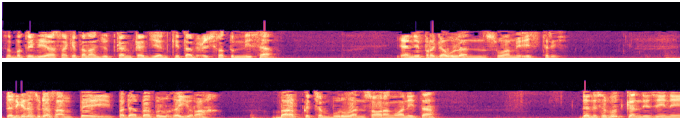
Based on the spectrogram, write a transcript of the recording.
seperti biasa kita lanjutkan kajian kitab Ishratun Nisa, yakni pergaulan suami istri. Dan kita sudah sampai pada babul ghairah, bab kecemburuan seorang wanita. Dan disebutkan di sini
